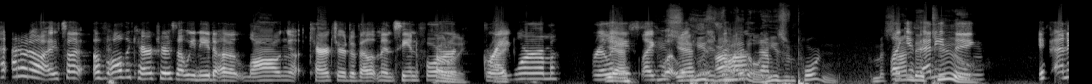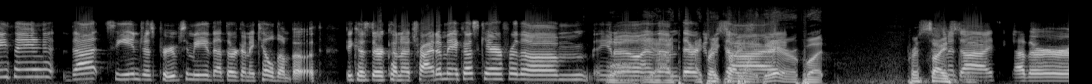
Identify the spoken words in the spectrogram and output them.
I I don't know. It's like of all the characters that we need a long character development scene for. Totally. Grey I- Worm, really? Yes. Like what? Yes, he's is it vital. He's important. like if anything, too. if anything, that scene just proved to me that they're gonna kill them both because they're gonna try to make us care for them, you know, and yeah, then I- they're I gonna think that's die. there, but They're Precisely. gonna die together,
